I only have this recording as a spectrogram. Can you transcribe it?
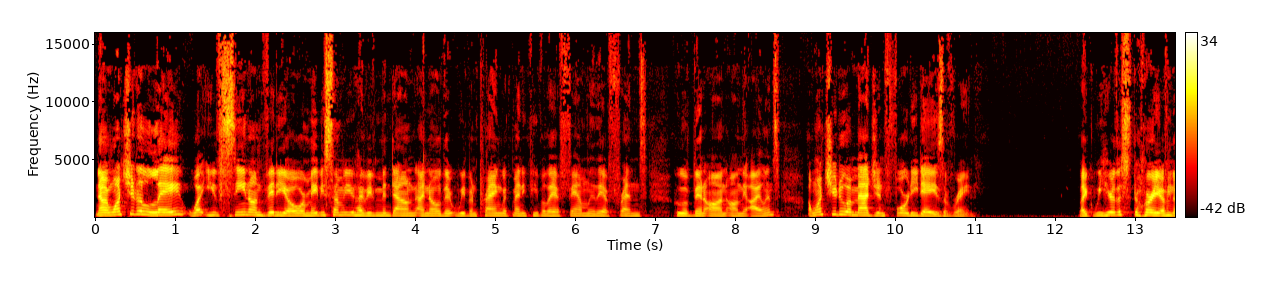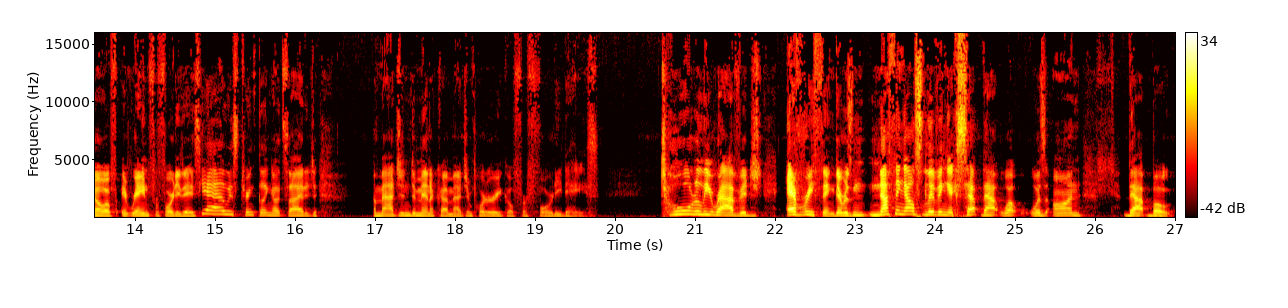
Now, I want you to lay what you've seen on video, or maybe some of you have even been down. I know that we've been praying with many people. They have family, they have friends who have been on, on the islands. I want you to imagine 40 days of rain. Like we hear the story of Noah, it rained for 40 days. Yeah, it was trickling outside. Imagine Dominica, imagine Puerto Rico for 40 days totally ravaged everything. There was nothing else living except that what was on that boat.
